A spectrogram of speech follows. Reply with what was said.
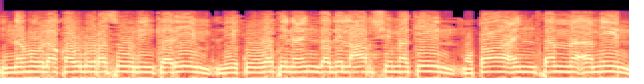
إنه لقول رسول كريم ذي قوة عند ذي العرش مكين مطاع ثم أمين.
